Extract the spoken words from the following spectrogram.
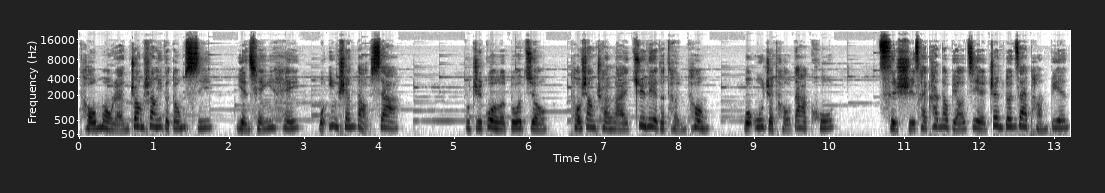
头猛然撞上一个东西，眼前一黑，我应声倒下。不知过了多久，头上传来剧烈的疼痛，我捂着头大哭。此时才看到表姐正蹲在旁边。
